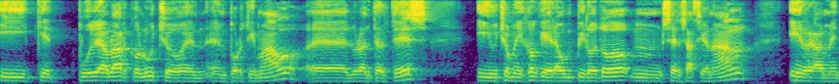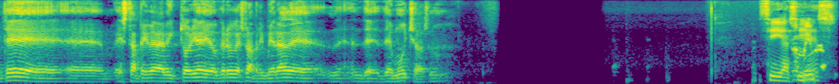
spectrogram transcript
y que pude hablar con Ucho en, en Portimao eh, durante el test y Ucho me dijo que era un piloto mm, sensacional y realmente eh, esta primera victoria yo creo que es la primera de, de, de muchas. ¿no? Sí, así es.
